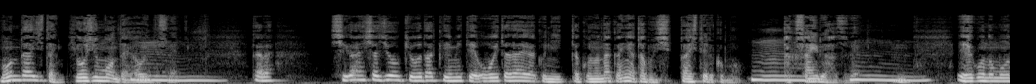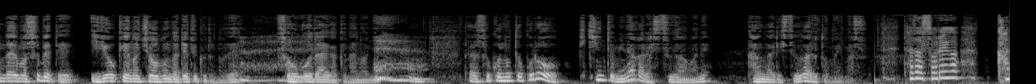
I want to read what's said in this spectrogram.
問題自体標準問題が多いんですね、だから志願者状況だけ見て大分大学に行った子の中には多分失敗してる子もたくさんいるはずで、英語の問題も全て医療系の長文が出てくるので総合大学なのに、だからそこのところをきちんと見ながら出願はね考える必要があると思います。ただそれが必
